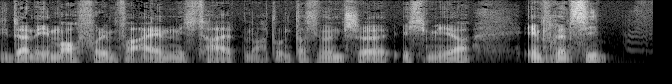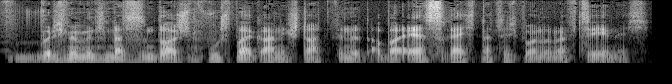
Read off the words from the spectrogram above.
die dann eben auch vor dem Verein nicht halt macht. Und das wünsche ich mir. Im Prinzip würde ich mir wünschen, dass es im deutschen Fußball gar nicht stattfindet, aber erst recht natürlich bei unserem FC nicht.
